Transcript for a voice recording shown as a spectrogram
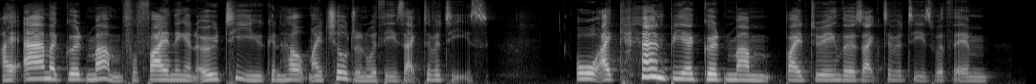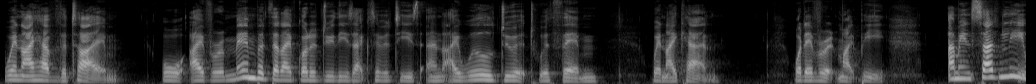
I am a good mum for finding an OT who can help my children with these activities. Or I can be a good mum by doing those activities with them when I have the time or I've remembered that I've got to do these activities and I will do it with them when I can, whatever it might be. I mean, suddenly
